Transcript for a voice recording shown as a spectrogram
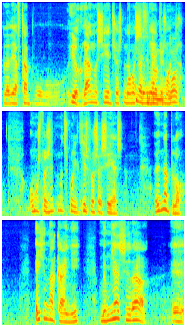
Δηλαδή αυτά που η οργάνωση έτσι ώστε να είμαστε σε μια ετοιμότητα. Όμως το ζήτημα της πολιτικής προστασίας δεν είναι απλό. Έχει να κάνει με μια σειρά ε,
